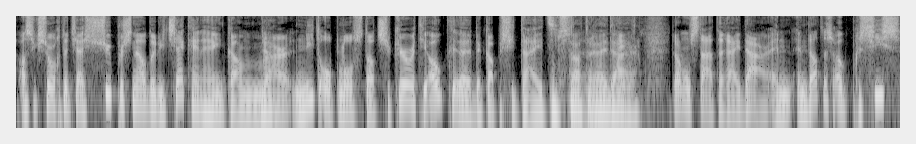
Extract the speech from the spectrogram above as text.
Als ik zorg dat jij supersnel door die check-in heen kan, Ja. maar niet oplost dat security ook eh, de capaciteit. Ontstaat de rij eh, daar. heeft, dan ontstaat de rij daar. En, en dat is ook precies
